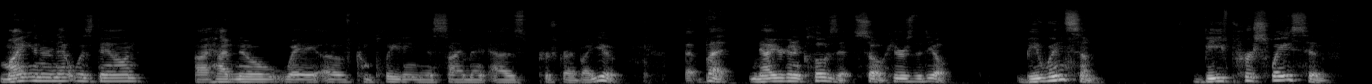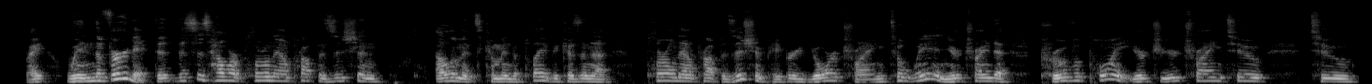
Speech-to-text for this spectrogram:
My internet was down. I had no way of completing the assignment as prescribed by you. But now you're going to close it. So here's the deal. Be winsome. Be persuasive, right? Win the verdict. This is how our plural noun proposition elements come into play because in a plural noun proposition paper, you're trying to win. You're trying to prove a point. You're, you're trying to, to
